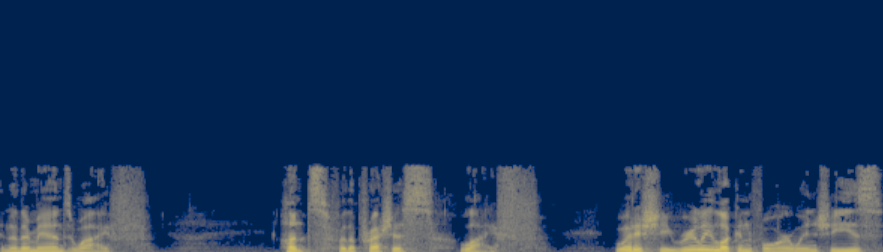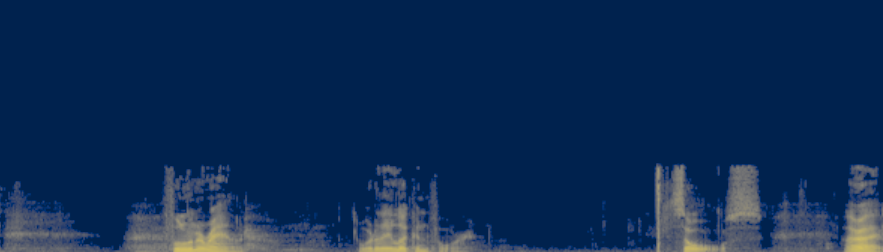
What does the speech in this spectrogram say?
another man's wife, hunts for the precious life. What is she really looking for when she's fooling around. What are they looking for? Souls. All right.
